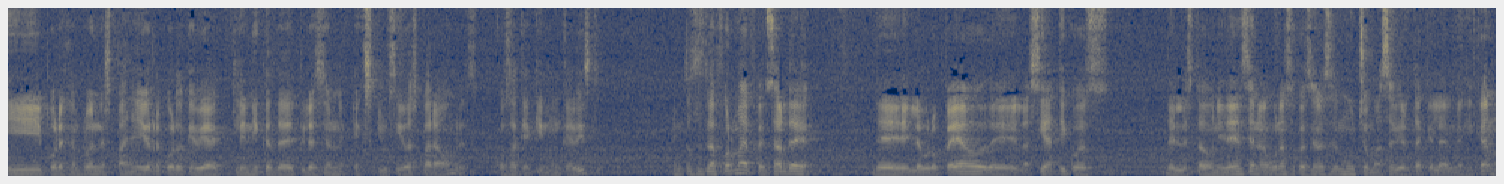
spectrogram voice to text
Y por ejemplo en España yo recuerdo que había clínicas de depilación exclusivas para hombres, cosa que aquí nunca he visto. Entonces la forma de pensar de, del europeo, del asiático es del estadounidense en algunas ocasiones es mucho más abierta que la del mexicano.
